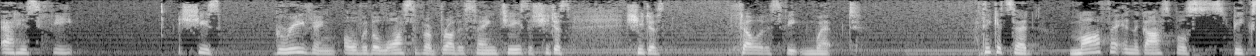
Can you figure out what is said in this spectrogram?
at his feet, she's grieving over the loss of her brother, saying, Jesus, she just she just fell at his feet and wept. I think it said Martha in the gospel speaks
